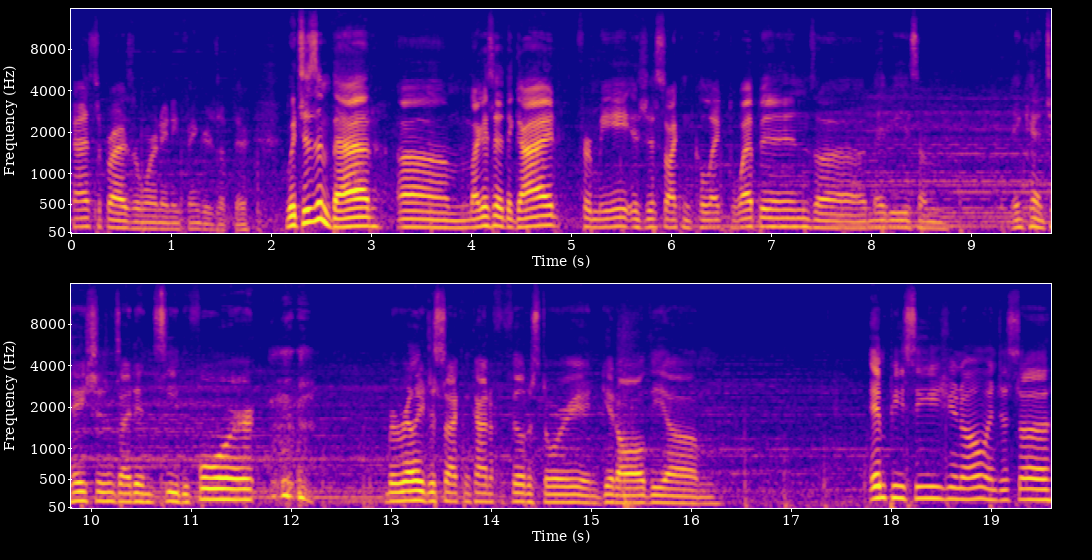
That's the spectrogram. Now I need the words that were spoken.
Kind of surprised there weren't any fingers up there, which isn't bad. Um, like I said, the guide for me is just so I can collect weapons, uh, maybe some incantations I didn't see before. but really just so I can kind of fulfill the story and get all the um, NPCs, you know, and just uh,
